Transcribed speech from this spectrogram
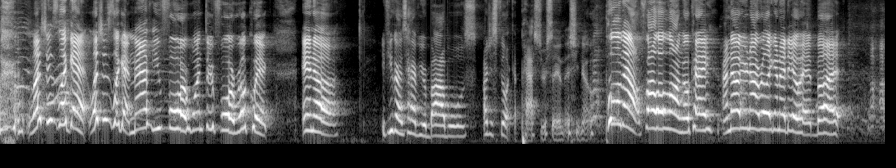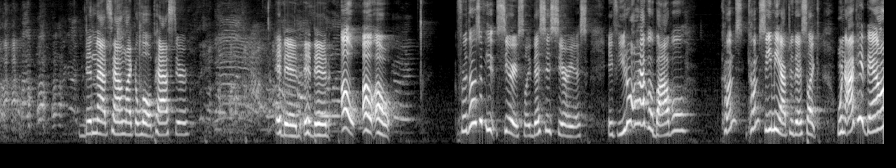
let's just look at let's just look at Matthew 4, 1 through 4, real quick. And uh if you guys have your Bibles, I just feel like a pastor saying this, you know. Pull them out, follow along, okay? I know you're not really gonna do it, but didn't that sound like a little pastor? It did, it did. Oh, oh, oh. For those of you, seriously, this is serious. If you don't have a Bible, come, come see me after this. Like, when I get down,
